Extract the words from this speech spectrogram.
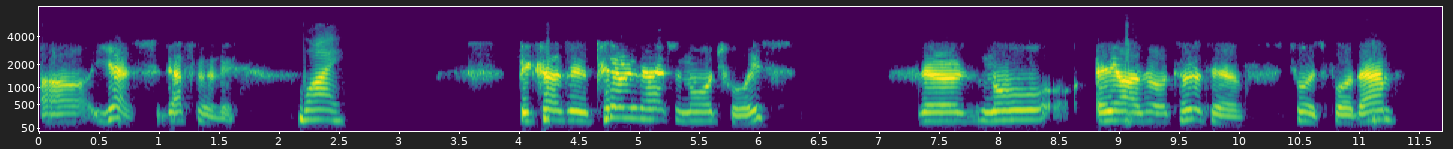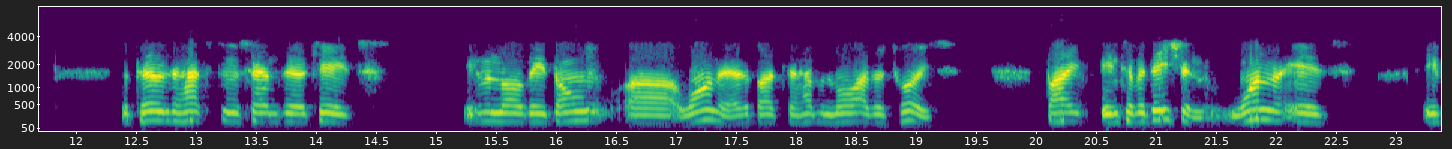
Uh, yes, definitely. Why? Because the parent has no choice. There's no any other alternative choice for them. The parent has to send their kids, even though they don't uh, want it, but they have no other choice. By intimidation, one is if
